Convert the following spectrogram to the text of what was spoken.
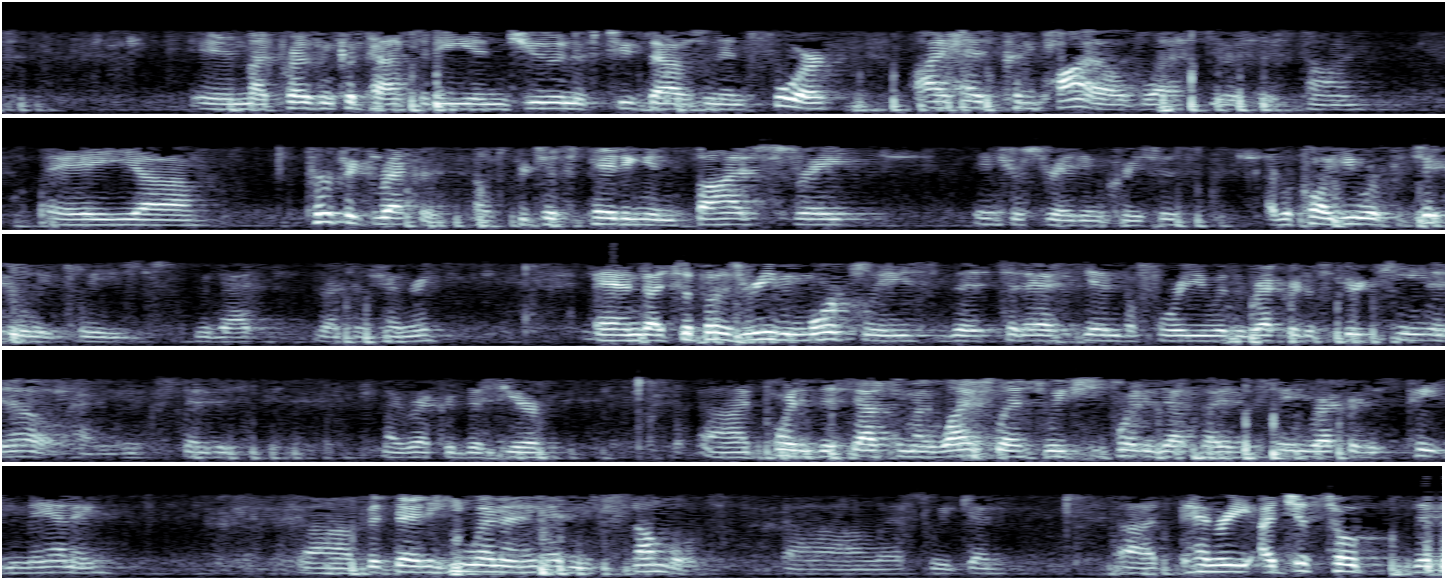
in my present capacity in June of 2004, I had compiled last year at this time a uh, perfect record of participating in five straight interest rate increases. I recall you were particularly pleased with that record, Henry. And I suppose you're even more pleased that today I stand before you with a record of 13 and 0, having extended my record this year. Uh, I pointed this out to my wife last week. She pointed out that I had the same record as Peyton Manning, but then he went ahead and stumbled uh, last weekend. Uh, Henry, I just hope that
